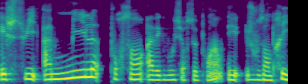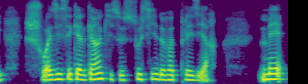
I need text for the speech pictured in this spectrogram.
Et je suis à 1000% avec vous sur ce point et je vous en prie, choisissez quelqu'un qui se soucie de votre plaisir. Mais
